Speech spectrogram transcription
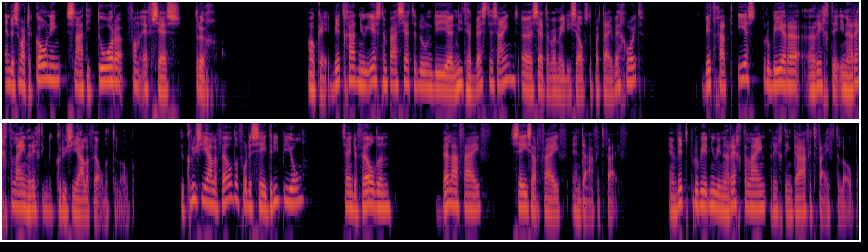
En de zwarte koning slaat die toren van F6 terug. Oké, wit gaat nu eerst een paar zetten doen die niet het beste zijn. Zetten waarmee hij zelfs de partij weggooit. Wit gaat eerst proberen richten in een rechte lijn richting de cruciale velden te lopen. De cruciale velden voor de C3-pion zijn de velden Bella 5, Caesar 5 en David 5. En wit probeert nu in een rechte lijn richting David 5 te lopen.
